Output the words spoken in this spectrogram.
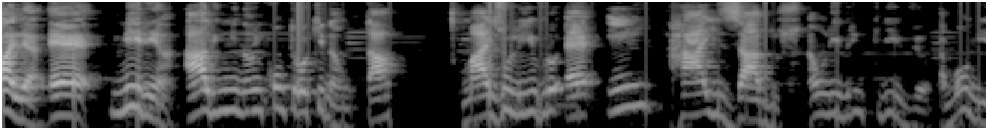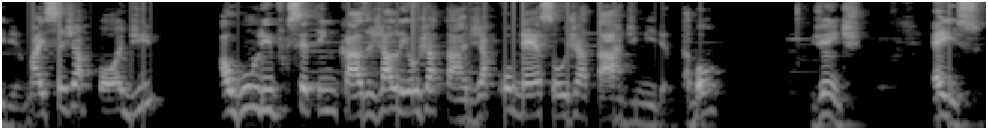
Olha, é, Miriam, a Aline não encontrou aqui não, tá? Mas o livro é Enraizados. É um livro incrível, tá bom, Miriam? Mas você já pode, algum livro que você tem em casa, já leu hoje à tarde, já começa hoje à tarde, Miriam, tá bom? Gente, é isso.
